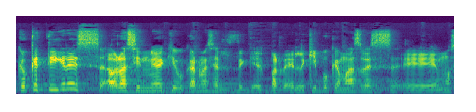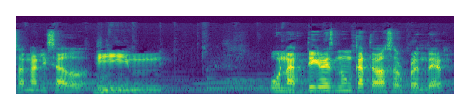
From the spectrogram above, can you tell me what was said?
Creo que Tigres, ahora sin miedo a equivocarme, es el, equipo que más veces eh, hemos analizado. Y. Una, Tigres nunca te va a sorprender.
